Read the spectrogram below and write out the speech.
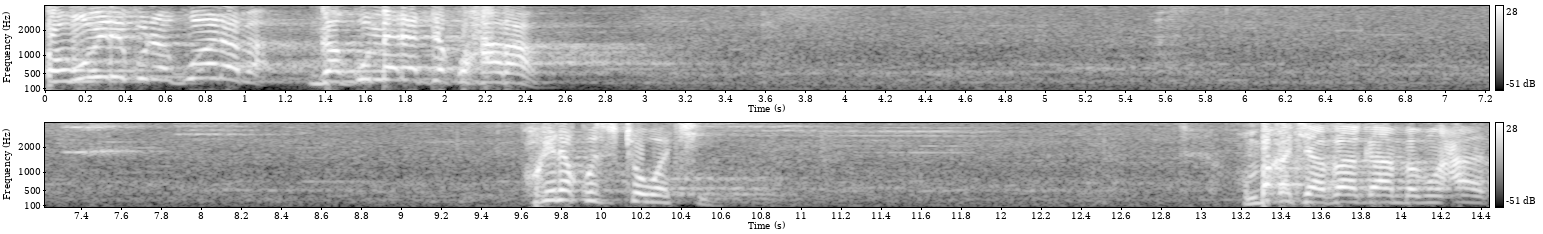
Omubiri guno gwolaba nga gumeredde ku haram. Ogenda kuzitowaki ombaka kyava agamba muad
